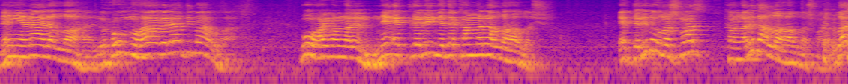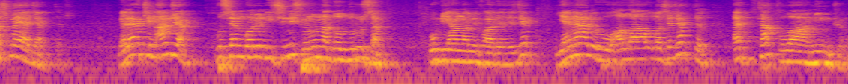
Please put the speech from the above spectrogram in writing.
Len yenalallaha luhumuha ve la dimauha. Bu hayvanların ne etleri ne de kanları Allah'a ulaşır. Etleri de ulaşmaz, kanları da Allah'a ulaşmaz. Ulaşmayacaktır. Ve lakin ancak bu sembolün içini şununla doldurursak bu bir anlam ifade edecek. Yenaluhu Allah'a ulaşacaktır. Et takva minküm.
